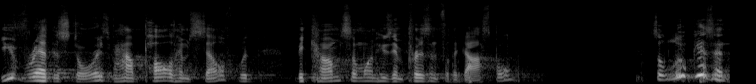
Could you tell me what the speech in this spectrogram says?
You've read the stories of how Paul himself would become someone who's in prison for the gospel. So Luke isn't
